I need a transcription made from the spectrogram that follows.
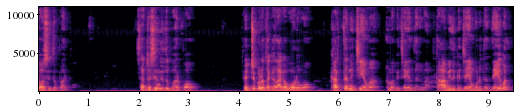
யோசித்து பார்ப்போம். சற்று சிந்தித்து பார்ப்போம். பெற்றுக்கொள்ளத்தக்கதாக ஓடுவோம். கர்த்தர் நிச்சயமாக நமக்கு ஜெயம் தருவார். தாவிதுக்கு ஜெயம் கொடுத்த தேவன்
